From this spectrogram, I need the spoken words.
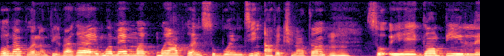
Bon apren an pil bagay, mwen men mwen apren sou branding avèk Jonathan, so e gan pil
